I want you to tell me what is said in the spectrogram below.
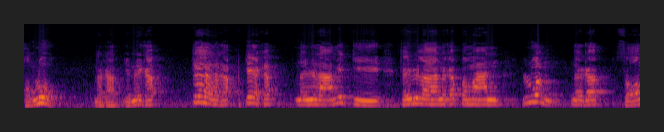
ของโลกนะครับ เห็นไหมครับ แก้แล้วครับ แก้ครับ ในเวลาไม่กี่ใช้เวลานะครับประมาณร่วมนะครับสอง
